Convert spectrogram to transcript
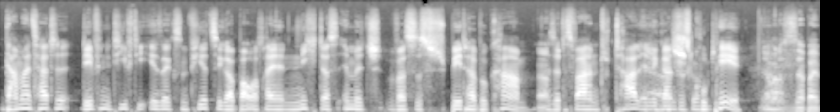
damals hatte definitiv die E46er Baureihe nicht das Image, was es später bekam. Ja. Also das war ein total Ja, elegantes stimmt. Coupé. Ja, aber das ist ja bei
